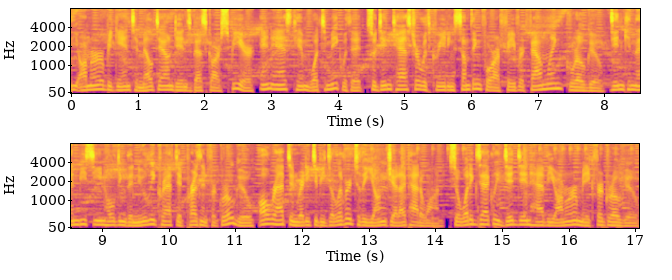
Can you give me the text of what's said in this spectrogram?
the armorer began to melt down Din's Beskar spear and asked him what to make with it, so Din tasked her with creating something for our favorite foundling, Grogu. Din can then be seen holding the newly crafted present for Grogu, all wrapped and ready to be delivered to the young Jedi Padawan. So what exactly did Din have the armorer make for Grogu?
